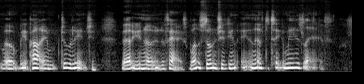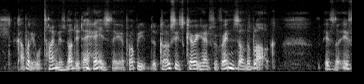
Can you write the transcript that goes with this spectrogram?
will be parting to lynch. Well, you know the facts. One stolen chicken ain't enough to take a man's life. A couple of old timers nodded their heads. They are probably the closest Kerry had for friends on the block. If the, if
